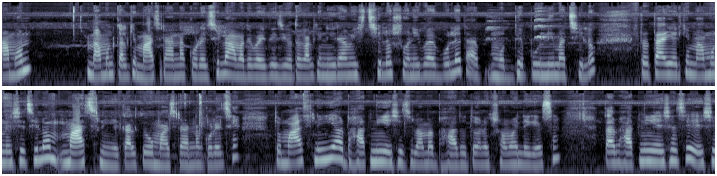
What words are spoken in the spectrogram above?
মামন মামুন কালকে মাছ রান্না করেছিল। আমাদের বাড়িতে যেহেতু কালকে নিরামিষ ছিল, শনিবার বলে তার মধ্যে পূর্ণিমা ছিল। তো তাই আর কি মামুন এসেছিল মাছ নিয়ে, কালকে ও মাছ রান্না করেছে। তো মাছ নিয়ে আর ভাত নিয়ে এসেছিল, আমার ভাত হতে অনেক সময় লেগেছে। তার ভাত নিয়ে এসেছে, এসে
